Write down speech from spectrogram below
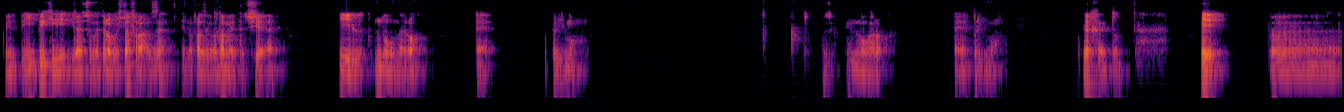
quindi in pkey io adesso metterò questa frase, e la frase che vado a metterci è il numero è primo, così, il numero è primo, perfetto, e eh,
